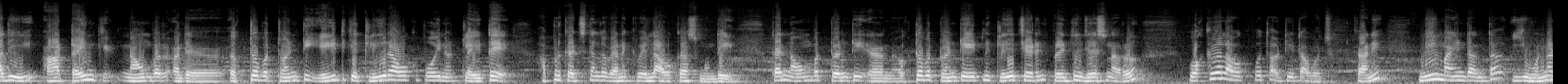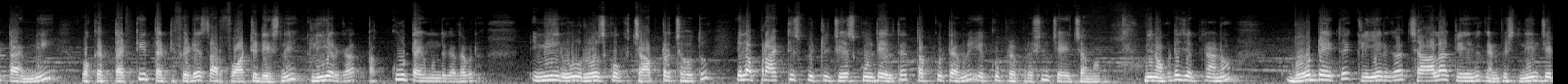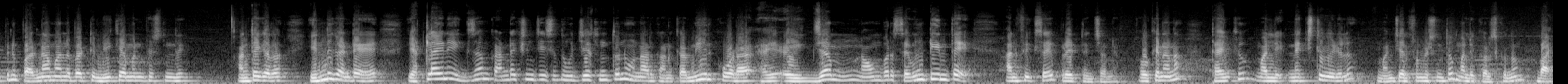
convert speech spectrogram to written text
అది ఆ టైంకి నవంబర్ అంటే అక్టోబర్ ట్వంటీ ఎయిట్కి క్లియర్ అవ్వకపోయినట్లయితే అప్పుడు ఖచ్చితంగా వెనక్కి వెళ్ళే అవకాశం ఉంది. కానీ నవంబర్ ట్వంటీ అక్టోబర్ ట్వంటీ ఎయిట్ని క్లియర్ చేయడానికి ప్రయత్నం చేస్తున్నారు. ఒకవేళ అవ్వకపోతే అటు ఇటు అవ్వచ్చు. కానీ మీ మైండ్ అంతా ఈ ఉన్న టైంని ఒక thirty thirty five days or forty డేస్ని క్లియర్గా తక్కువ టైం ఉంది కదా. మీరు రోజుకు ఒక చాప్టర్ చదువుతూ ఇలా ప్రాక్టీస్ బిట్లు చేసుకుంటూ వెళ్తే తక్కువ టైంలో ఎక్కువ ప్రిపరేషన్ చేయొచ్చమ్మా. నేను ఒకటే చెప్తున్నాను బోర్డు అయితే క్లియర్గా చాలా క్లియర్గా కనిపిస్తుంది. నేను చెప్పిన పరిణామాలను బట్టి మీకేమనిపిస్తుంది? అంతే కదా? ఎందుకంటే ఎట్లయినా ఎగ్జామ్ కండక్షన్ చేసే ఉద్దేశంతోనే ఉన్నారు కనుక మీరు కూడా ఎగ్జామ్ నవంబర్ సెవెంటీన్తే అని ఫిక్స్ అయ్యి ప్రయత్నించండి. ఓకేనా థ్యాంక్ యూ. మళ్ళీ నెక్స్ట్ వీడియోలో మంచి ఇన్ఫర్మేషన్తో మళ్ళీ కలుసుకుందాం. బాయ్.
